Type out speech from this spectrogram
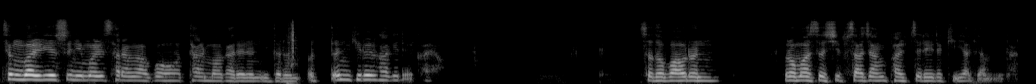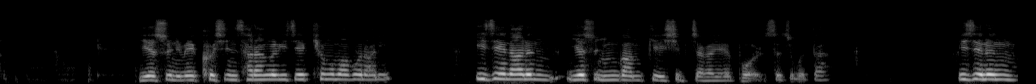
정말 예수님을 사랑하고 닮아가려는 이들은 어떤 길을 가게 될까요? 사도 바울은 로마서 14장 8절에 이렇게 이야기합니다. 예수님의 크신 사랑을 이제 경험하고 나니 이제 나는 예수님과 함께 십자가에 벌써 죽었다. 이제는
